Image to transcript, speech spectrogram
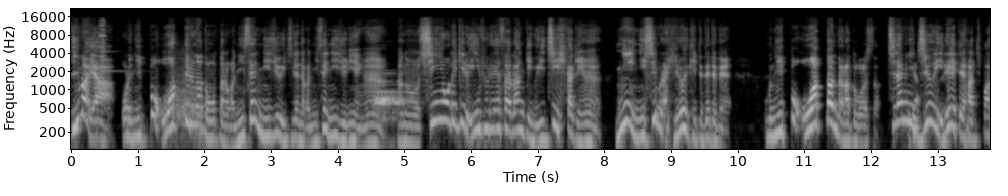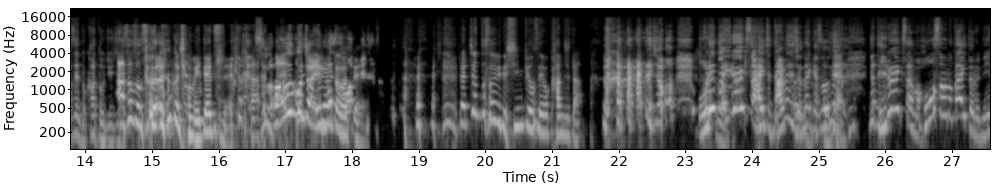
今や、俺日本終わってるなと思ったのが、2021年だから2022年、あの、信用できるインフルエンサーランキング1位ヒカキン、2位西村博之って出てて、もう日本終わったんだなと思いました。ちなみに10位0.8%加藤11あ、そうそうそう、うんこちゃんもいたやつね。そうあ、うんこちゃんいると思って。ちょっとそういう意味で信憑性を感じた。でしょ？俺とひろゆきさん入っちゃダメでしょ？なんかそうね、だってひろゆきさんは放送のタイトルに、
